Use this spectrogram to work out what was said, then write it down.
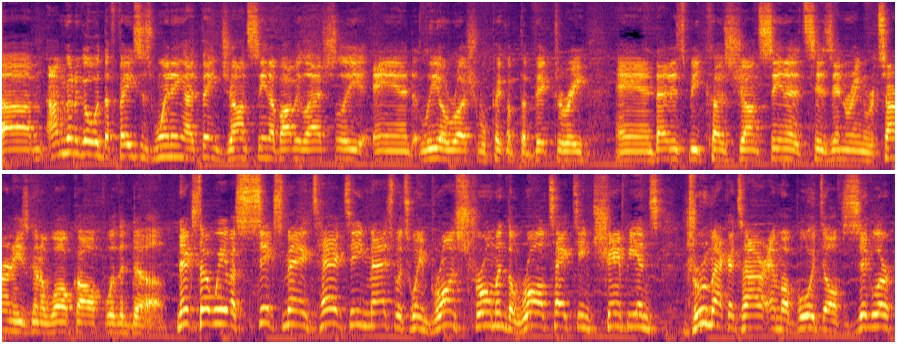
um, I'm going to go with the faces winning. I think John Cena, Bobby Lashley, and Lio Rush will pick up the victory and that is because John Cena, it's his in-ring return. He's going to walk off with a dub. Next up, we have a six-man tag team match between Braun Strowman, the Raw Tag Team Champions, Drew McIntyre, and my boy Dolph Ziggler,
